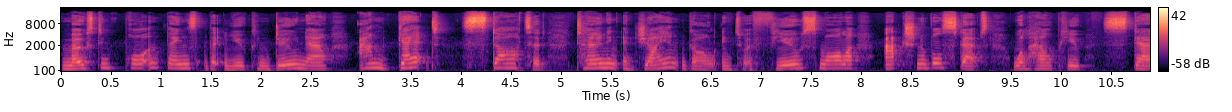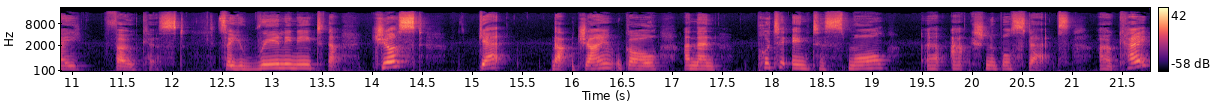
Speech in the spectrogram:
most important things that you can do now and get started. Turning a giant goal into a few smaller, actionable steps will help you stay focused. So you really need to that. Just get that giant goal and then put it into small, uh, actionable steps. Okay?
